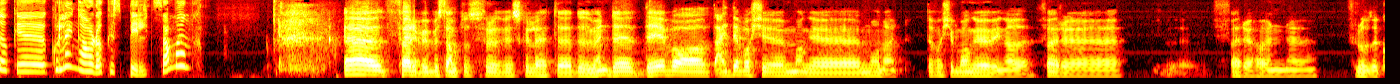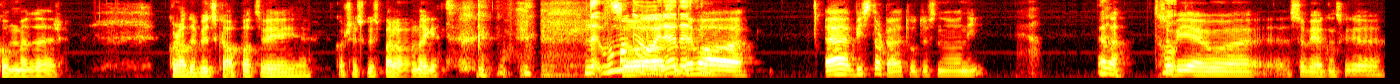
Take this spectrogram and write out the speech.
dere Hvor lenge har dere spilt sammen? Uh, før vi bestemte oss for at vi skulle hete Dødemenn, det, det var Nei, det var ikke mange månedene. Det var ikke mange øvinger det, før, eh, før han eh, Frode kom med det der glade budskap at vi kanskje skulle spille noe eget. Hvor mange så, år er så det? det var, eh, Vi starta i 2009. Ja, det. Så vi er jo eh, Så vi er ganske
